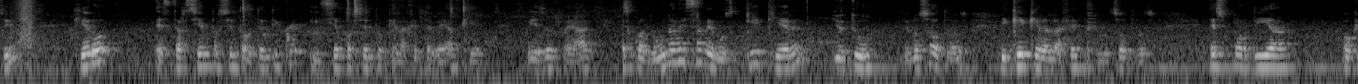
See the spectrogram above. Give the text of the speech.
¿sí? Quiero estar 100% auténtico y 100% que la gente vea que eso es real. Es cuando una vez sabemos qué quiere YouTube de nosotros y qué quiere la gente de nosotros, es por día, ok,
